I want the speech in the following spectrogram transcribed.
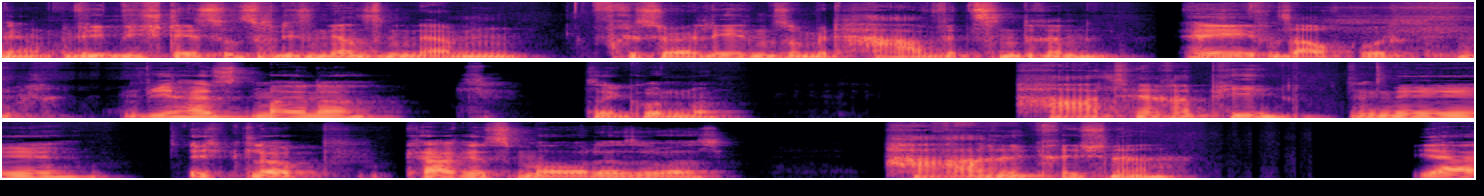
wie, wie stehst du zu diesen ganzen ähm, Friseurläden so mit Haarwitzen drin? Hey. Ich finde auch gut. Wie heißt meiner? Sekunde. Haartherapie, Nee, ich glaube Charisma oder sowas. Haare Krishna. Ja,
